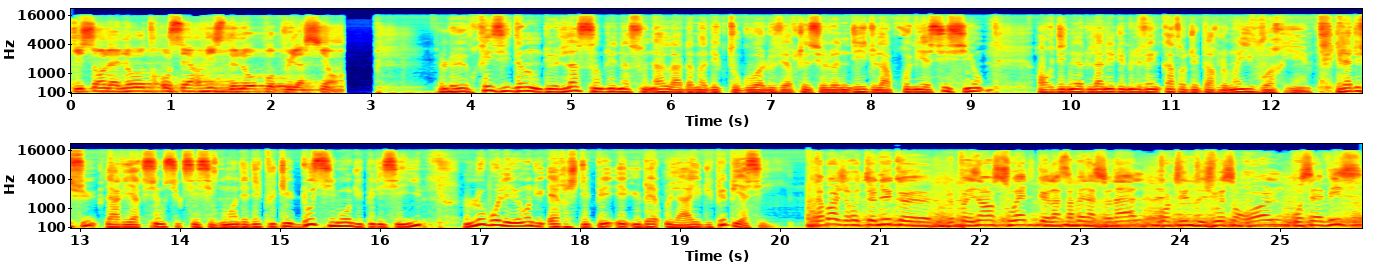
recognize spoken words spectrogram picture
qui sont les nôtres au service de nos populations. Le président de l'Assemblée nationale, Adama Togo, a l'ouverture ce lundi de la première session ordinaire de l'année 2024 du Parlement ivoirien. Il a dessus la réaction successivement des députés d'Ossimon du PDCI, Lobo Léon du RHDP et Hubert Oulaye du PPACI. D'abord, j'ai retenu que le président souhaite que l'Assemblée nationale continue de jouer son rôle au service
